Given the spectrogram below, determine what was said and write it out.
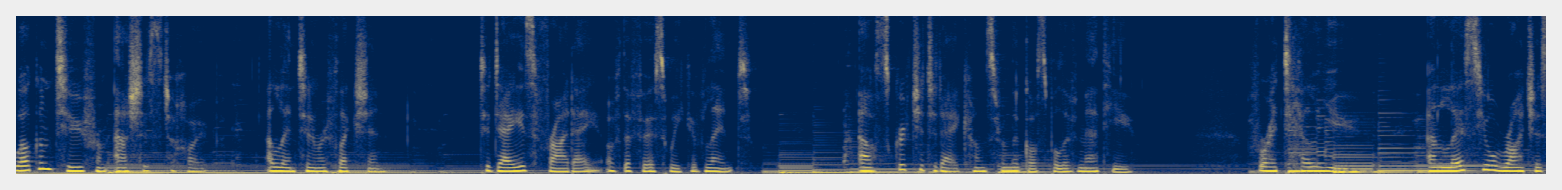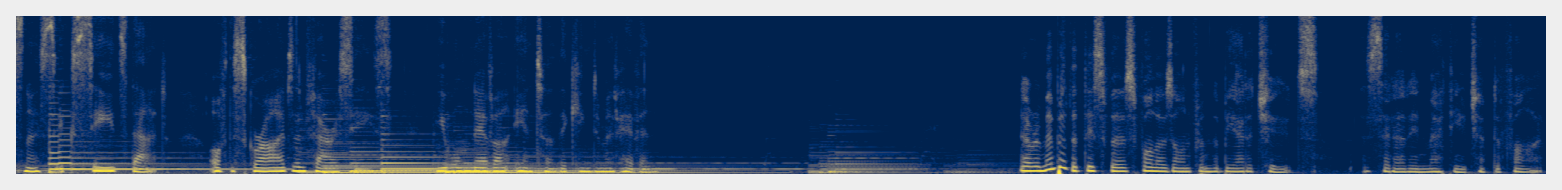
Welcome to From Ashes to Hope, a Lenten reflection. Today is Friday of the first week of Lent. Our scripture today comes from the Gospel of Matthew. For I tell you, unless your righteousness exceeds that of the scribes and Pharisees, you will never enter the kingdom of heaven. Now remember that this verse follows on from the Beatitudes, as set out in Matthew chapter 5,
